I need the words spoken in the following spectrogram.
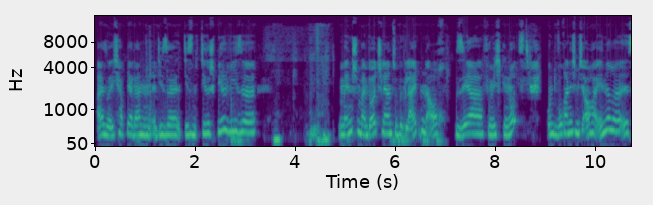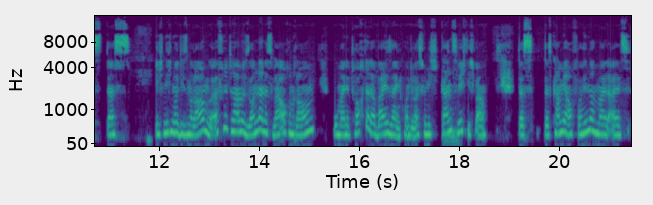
Also ich habe ja dann diese, diesen, diese Spielwiese Menschen beim Deutschlernen zu begleiten, auch sehr für mich genutzt. Und woran ich mich auch erinnere, ist, dass ich nicht nur diesen Raum geöffnet habe, sondern es war auch ein Raum, wo meine Tochter dabei sein konnte, was für mich ganz mhm. wichtig war. Das, das kam ja auch vorhin nochmal als,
